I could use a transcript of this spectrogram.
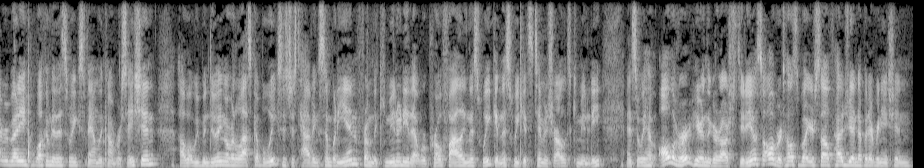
everybody. Welcome to this week's family conversation. Uh, what we've been doing over the last couple weeks is just having somebody in from the community that we're profiling this week. And this week it's Tim and Charlotte's community. And so we have Oliver here in the garage studio. So, Oliver, tell us about yourself. How did you end up at Every Nation?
